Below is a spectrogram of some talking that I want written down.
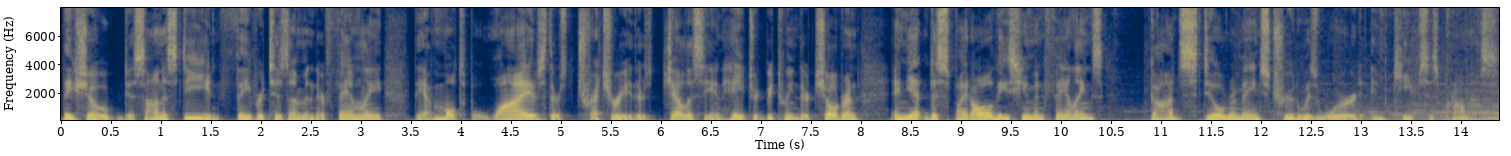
They show dishonesty and favoritism in their family. They have multiple wives. There's treachery, there's jealousy and hatred between their children. And yet, despite all these human failings, God still remains true to his word and keeps his promise.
